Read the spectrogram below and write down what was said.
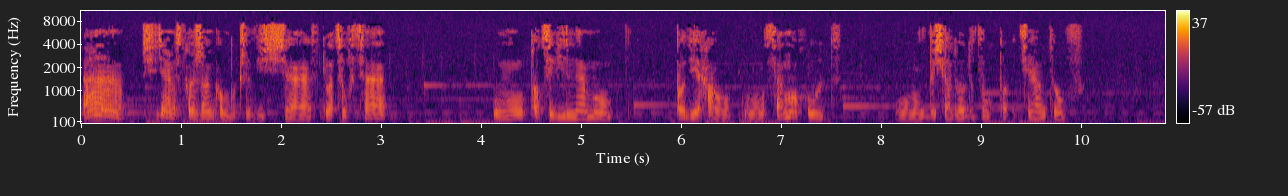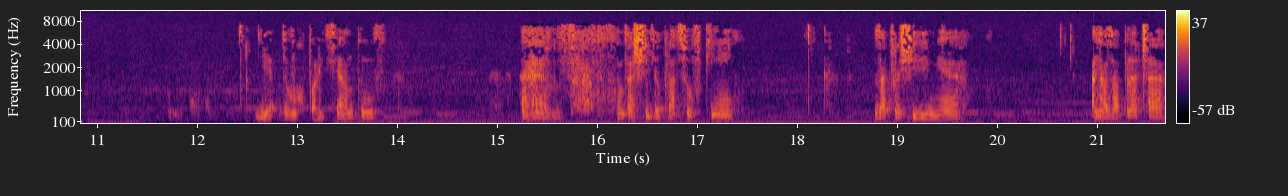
A siedziałem z koleżanką oczywiście w placówce. Po cywilnemu podjechał samochód. Wysiadło dwóch policjantów. Nie, dwóch policjantów. Weszli do placówki, zaprosili mnie na zaplecze,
